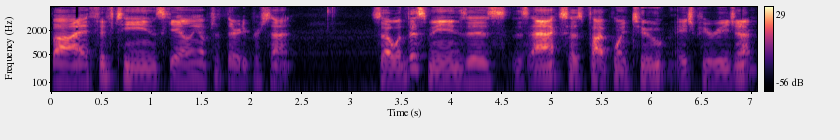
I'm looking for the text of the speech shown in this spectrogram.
by 15 scaling up to 30%. So what this means is this axe has 5.2 HP regen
